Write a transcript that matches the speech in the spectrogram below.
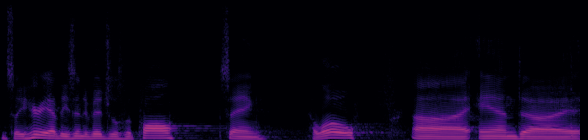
And so here you have these individuals with Paul saying, hello. Uh, and uh,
